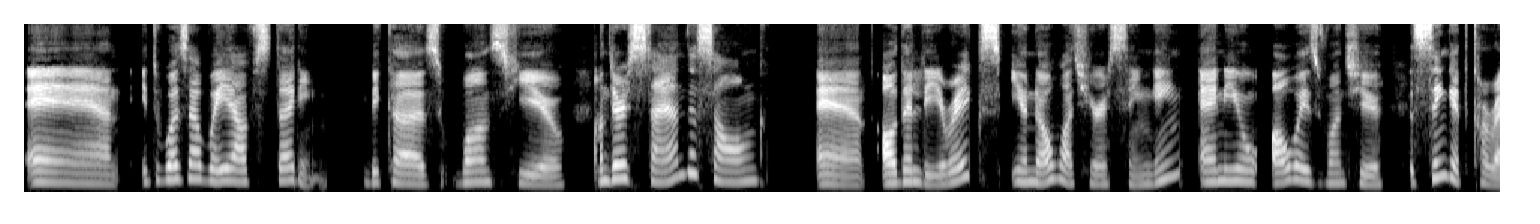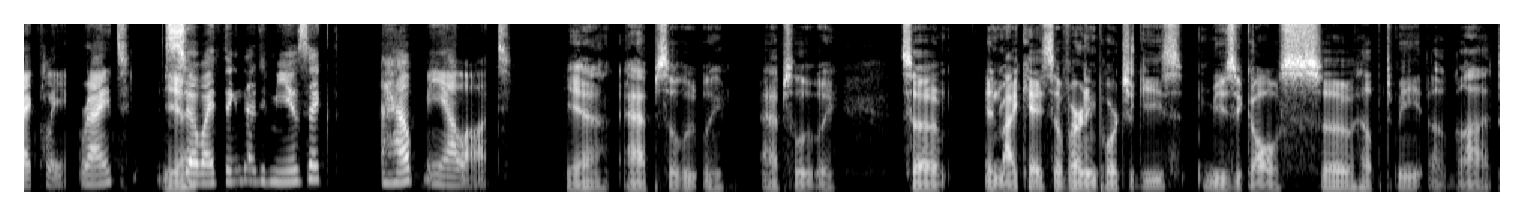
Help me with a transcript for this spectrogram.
And it was a way of studying because once you understand the song and all the lyrics, you know what you're singing and you always want to sing it correctly, right? Yeah. So I think that music helped me a lot. Yeah, absolutely. Absolutely. So, in my case of learning Portuguese, music also helped me a lot,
